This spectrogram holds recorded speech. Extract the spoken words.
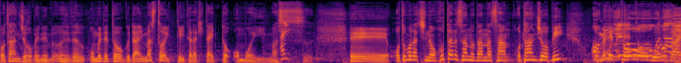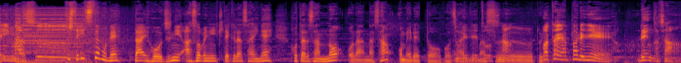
お誕生日おめでとうございますと言っていただきたいと思います、えーお友達の蛍さんの旦那さんお誕生日おめでとうございますすそしていつでもね大宝寺に遊びに来てくださいね蛍さんのお旦那さんおめでとうごおざいますまたやっぱりね、レンガさん。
